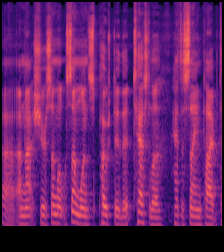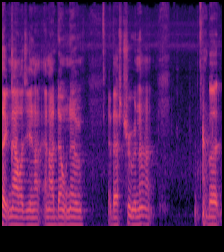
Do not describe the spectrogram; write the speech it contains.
Uh, I'm not sure. Someone, someone's posted that Tesla has the same type of technology, and I, and I don't know if that's true or not. But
